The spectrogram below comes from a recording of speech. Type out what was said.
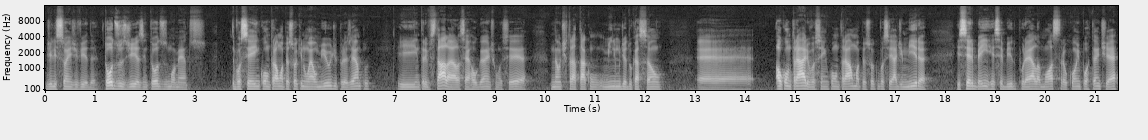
de lições de vida, todos os dias, em todos os momentos. Você encontrar uma pessoa que não é humilde, por exemplo, e entrevistá-la, ela ser arrogante com você, não te tratar com o um mínimo de educação. É... Ao contrário, você encontrar uma pessoa que você admira e ser bem recebido por ela mostra o quão importante é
